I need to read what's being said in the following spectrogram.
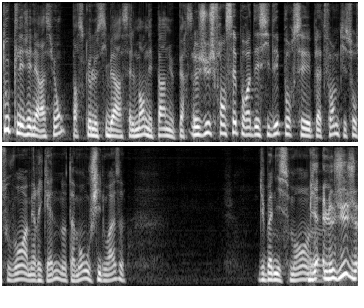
toutes les générations, parce que le cyberharcèlement n'épargne personne. Le juge français pourra décider pour ces plateformes qui sont souvent américaines, notamment, ou chinoises du bannissement Bien, euh, Le juge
